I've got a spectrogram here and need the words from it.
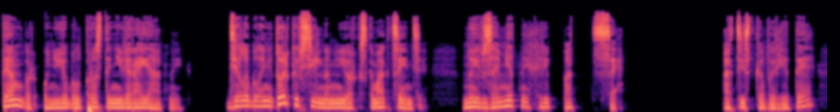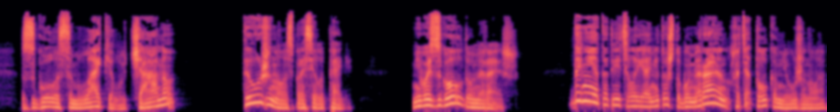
Тембр у нее был просто невероятный. Дело было не только в сильном нью-йоркском акценте, но и в заметной хрипотце. Артистка варьете с голосом Лаки Лучано. «Ты ужинала?» — спросила Пегги. «Небось, с голода умираешь?» «Да нет», — ответила я, — «не то чтобы умираю, хотя толком не ужинала».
